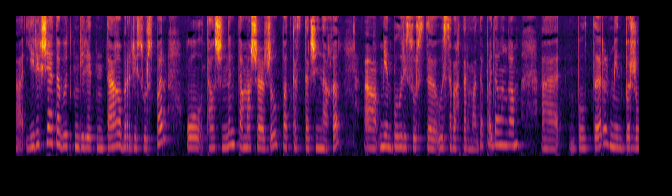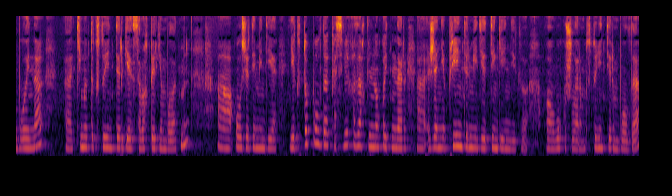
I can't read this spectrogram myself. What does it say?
Ә, ерекше атап өткім келетін тағы бір ресурс бар. Ол талшынның тамаша жыл подкасттар жинағы. Ә, мен бұл ресурсты өз сабақтарыма да пайдаланғам. Ә, былтыр мен бір жыл бойына ә, кемептік студенттерге сабақ берген болатынмын ә, ол жерде менде екі топ болды. Кәсіби қазақ тілін оқитындар ә, және интермедиат деңгейіндегі оқушыларым студенттерім болды.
